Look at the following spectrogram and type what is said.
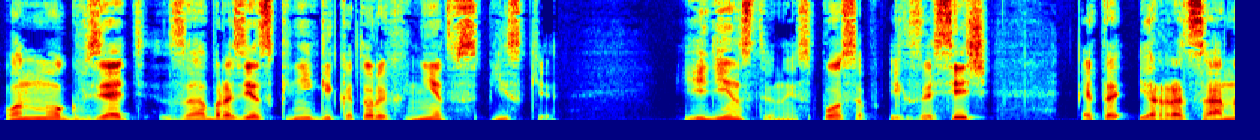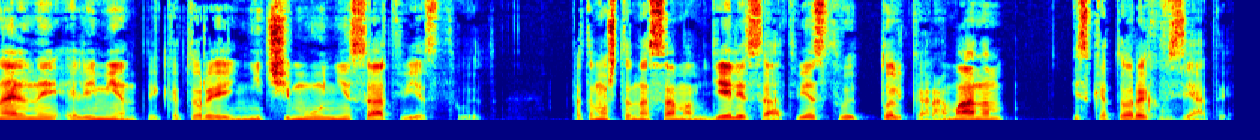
Он мог взять за образец книги, которых нет в списке. Единственный способ их засечь — это иррациональные элементы, которые ничему не соответствуют, потому что на самом деле соответствуют только романам из которых взяты.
